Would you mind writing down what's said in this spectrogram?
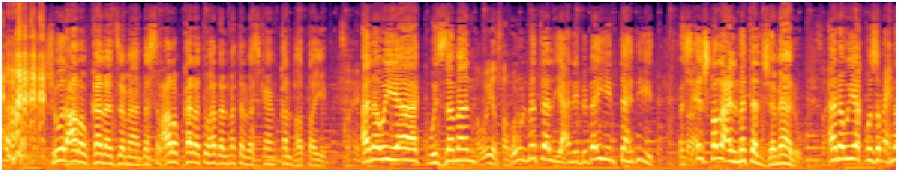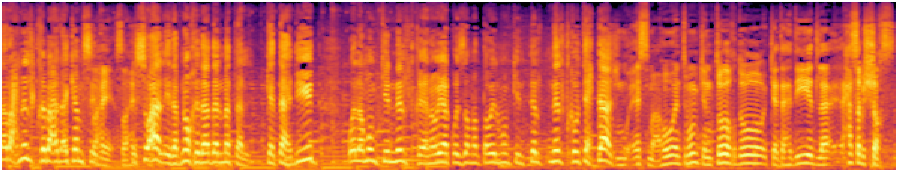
شو العرب قالت زمان؟ بس العرب قالت هذا المثل بس كان قلبها طيب. صحيح. أنا وياك والزمن طويل طبعا. المثل يعني ببين تهديد. بس صح. إيش طلع المثل جماله؟ صحيح. أنا وياك والزمن. إحنا راح نلتقي بعد كم سنة؟ صحيح صحيح. السؤال إذا بنأخذ هذا المثل كتهديد ولا ممكن نلتقي أنا وياك والزمن طويل ممكن نلتقي وتحتاج. اسمع هو أنت ممكن تاخذه كتهديد حسب الشخص.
